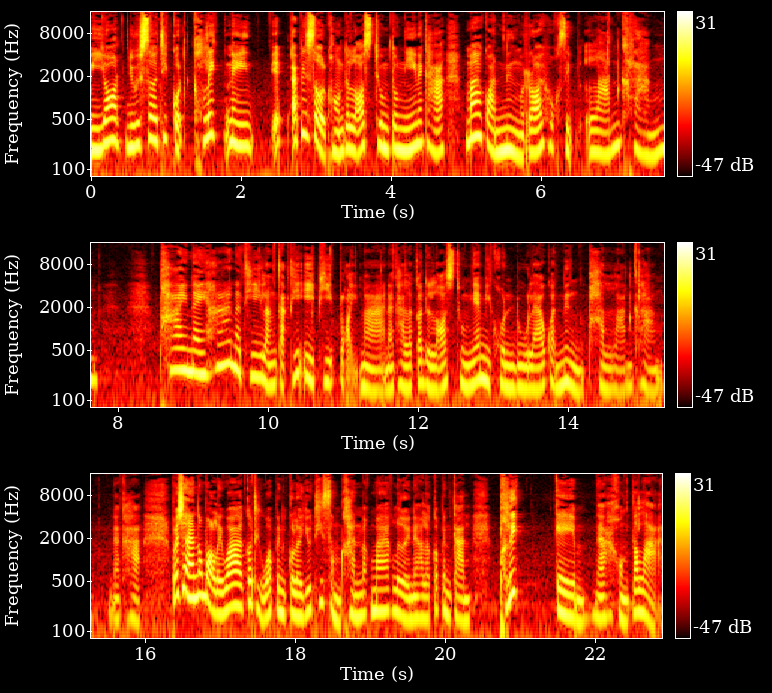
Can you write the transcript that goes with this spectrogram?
มียอด user ที่กดคลิกใน episode ของ The Lost Tomb ตรงนี้นะคะ มากกว่า 160 ล้านครั้ง ภายใน 5 นาทีหลังจากที่ EP ปล่อยมานะคะ แล้วก็ The Lost Tomb เนี่ยมีคนดูแล้วกว่า 1,000 ล้านครั้งนะคะ เพราะฉะนั้นต้องบอกเลยว่าก็ถือว่าเป็นกลยุทธ์ที่สำคัญมาก ๆ เลยนะคะ แล้วก็เป็นการพลิกเกมนะคะของตลาด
